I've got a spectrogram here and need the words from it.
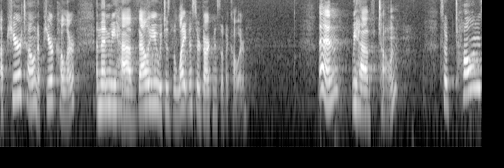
a pure tone, a pure color, and then we have value, which is the lightness or darkness of a color. Then we have tone. So tones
